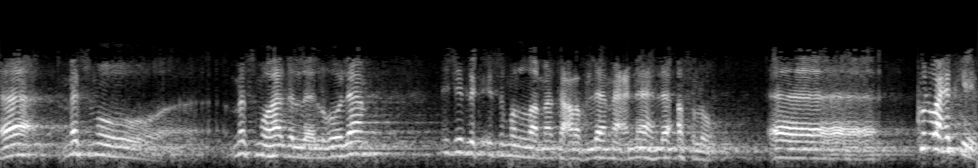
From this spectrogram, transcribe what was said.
آه، ما اسمه ما اسمه هذا الغلام؟ يجيب لك اسم الله ما تعرف لا معناه لا أصله. آه، كل واحد كيف؟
